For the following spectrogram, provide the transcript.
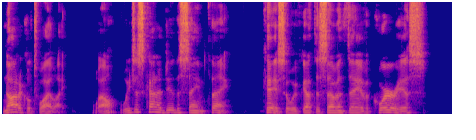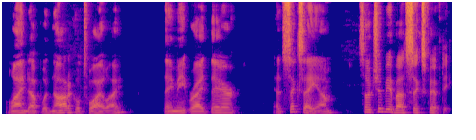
nautical twilight? Well, we just kind of do the same thing. Okay, so we've got the seventh day of Aquarius lined up with nautical twilight. They meet right there at 6 a.m., so it should be about 6:50.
